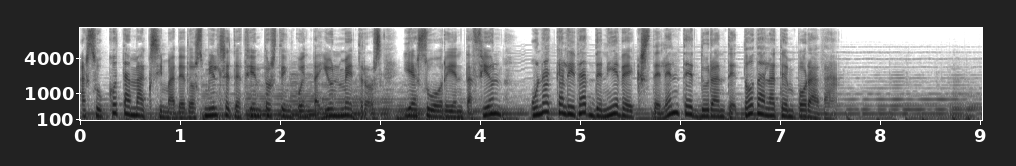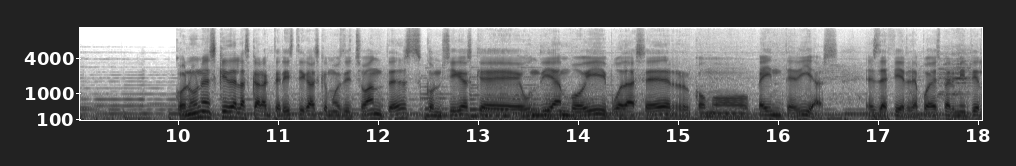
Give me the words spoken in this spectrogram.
a su cota máxima de 2.751 metros y a su orientación, una calidad de nieve excelente durante toda la temporada. Con un esquí de las características que hemos dicho antes, consigues que un día en Boí pueda ser como 20 días. Es decir, te puedes permitir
